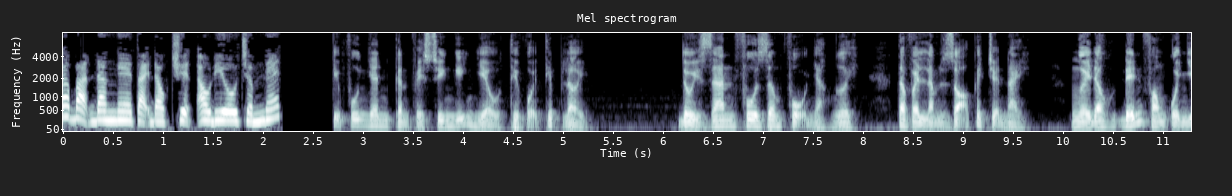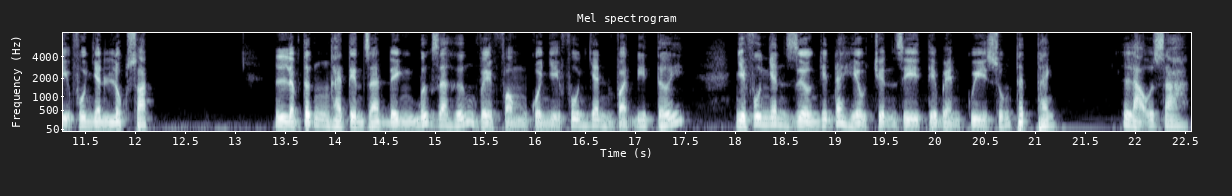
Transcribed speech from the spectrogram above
Các bạn đang nghe tại đọc chuyện audio.net Chị phu nhân cần phải suy nghĩ nhiều thì vội tiếp lời. Đổi gian phu dâm phụ nhà ngươi. Ta phải làm rõ cái chuyện này. Người đâu đến phòng của nhị phu nhân lục soát. Lập tức hai tên gia đình bước ra hướng về phòng của nhị phu nhân và đi tới. Nhị phu nhân dường như đã hiểu chuyện gì thì bèn quỳ xuống thất thanh. Lão gia,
